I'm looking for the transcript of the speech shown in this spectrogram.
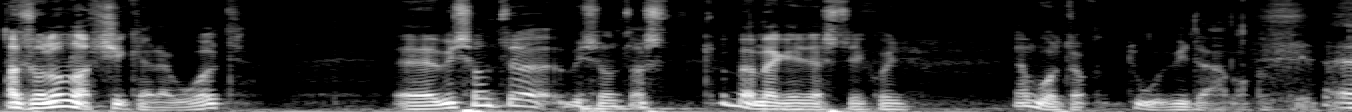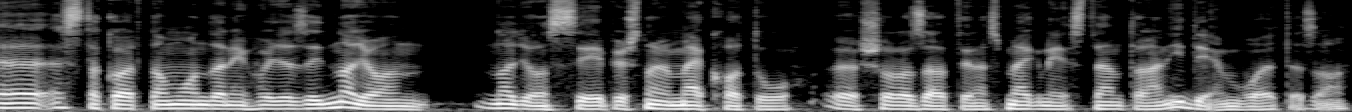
azon nagy sikere volt, Viszont, viszont azt többen megjegyezték, hogy nem voltak túl vidámak. Ezt akartam mondani, hogy ez egy nagyon, nagyon szép és nagyon megható sorozat, én ezt megnéztem, talán idén volt ez a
